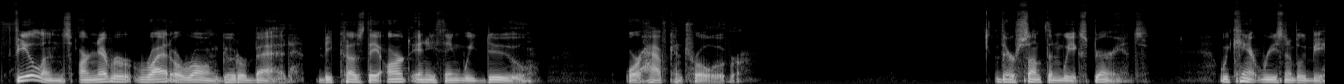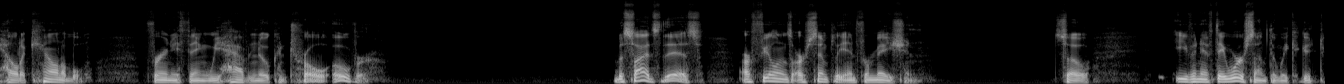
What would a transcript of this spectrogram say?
Feelings are never right or wrong, good or bad, because they aren't anything we do or have control over. They're something we experience. We can't reasonably be held accountable for anything we have no control over. Besides this, our feelings are simply information so even if they were something we could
